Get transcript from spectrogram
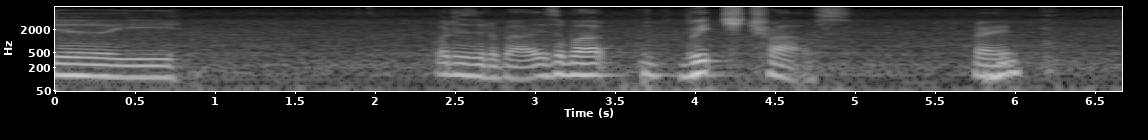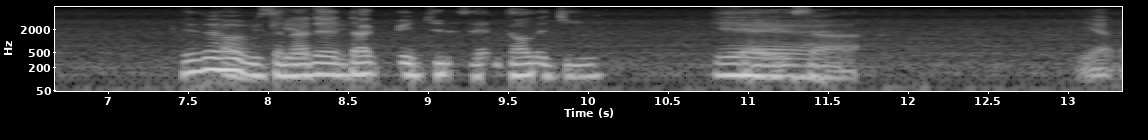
the what is it about? It's about witch trials. Right? Mhm. Little Hope Oh, is another Dark Pages anthology. Yeah. is, uh, yep.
